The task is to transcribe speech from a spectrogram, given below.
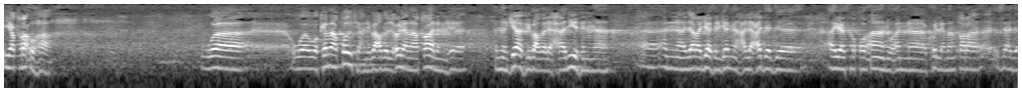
يقرأها. و وكما قلت يعني بعض العلماء قال إنه جاء في بعض الأحاديث ان إن درجات الجنة على عدد آيات القرآن وأن كل من قرأ زاد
